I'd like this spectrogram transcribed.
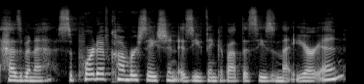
has been a supportive conversation as you think about the season that you're in.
